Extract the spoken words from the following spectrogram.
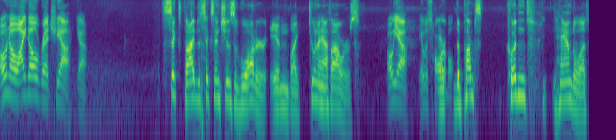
oh no, I know, Rich. Yeah, yeah. Six five to six inches of water in like two and a half hours. Oh yeah, it was horrible. The pumps couldn't handle it.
